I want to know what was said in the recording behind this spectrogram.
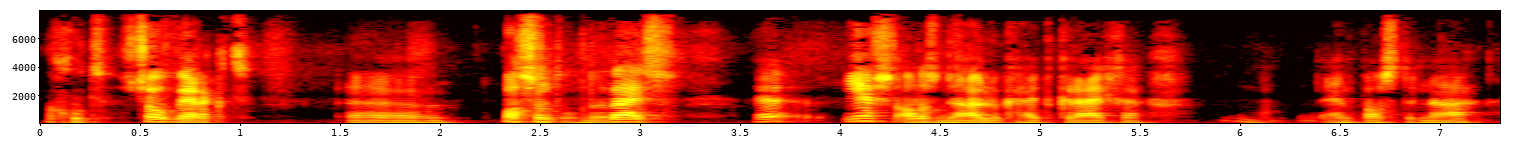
maar goed, zo werkt uh, passend onderwijs. eerst alles duidelijkheid krijgen en pas daarna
